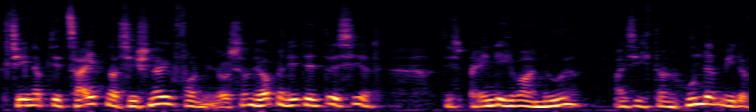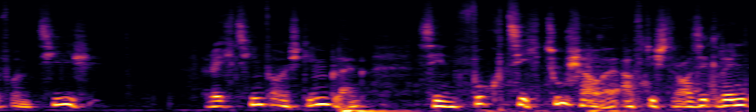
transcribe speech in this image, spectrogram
gesehen habe, die Zeiten, dass ich schnell gefahren bin. Das hat mich nicht interessiert. Das Peinliche war nur, als ich dann 100 Meter vor dem Ziel rechts hinfahren stehen bleibe, sind 50 Zuschauer auf die Straße gerannt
